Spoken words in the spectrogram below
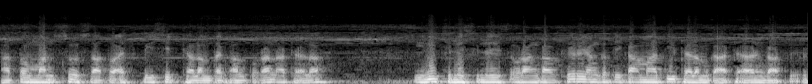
atau mansus atau eksplisit dalam teks Al-Quran adalah ini jenis-jenis orang kafir yang ketika mati dalam keadaan kafir.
